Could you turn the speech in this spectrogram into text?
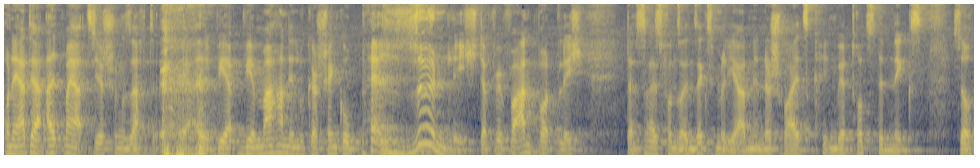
und er hat ja, Altmaier hat es ja schon gesagt, äh, wir, wir machen den Lukaschenko persönlich dafür verantwortlich. Das heißt, von seinen 6 Milliarden in der Schweiz kriegen wir trotzdem nichts. So,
